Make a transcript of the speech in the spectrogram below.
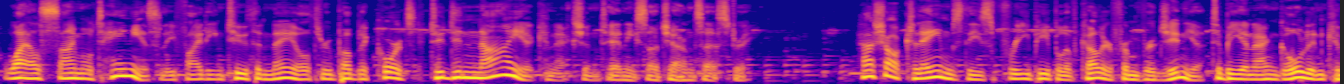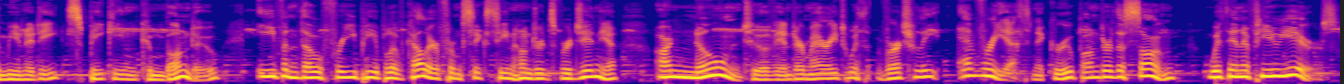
while simultaneously fighting tooth and nail through public courts to deny a connection to any such ancestry. Hashaw claims these free people of color from Virginia to be an Angolan community speaking Kimbundu, even though free people of color from 1600s Virginia are known to have intermarried with virtually every ethnic group under the sun within a few years.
